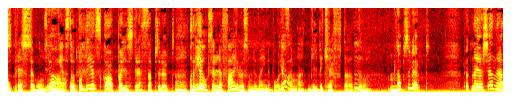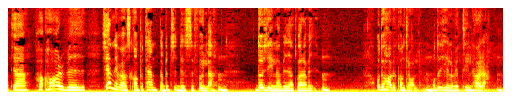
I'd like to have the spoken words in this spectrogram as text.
och prestationsångest. Ja, och, och, och det skapar ju stress, absolut. ja, och så det är jag- också det där FIRE som du var inne på, liksom, att bli bekräftad. Mm. Och, mm. Absolut. För att när jag känner att jag... Ha, har vi... Känner vi oss kompetenta, betydelsefulla, Mm. då gillar vi att vara vi. Mm. Och då har vi kontroll. Mm. Och då gillar vi att tillhöra. Mm.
